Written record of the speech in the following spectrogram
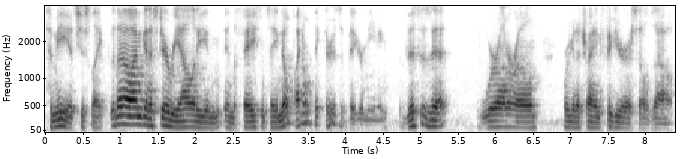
to me, it's just like, no, I'm going to stare reality in, in the face and say, nope, I don't think there is a bigger meaning. This is it. We're on our own. We're going to try and figure ourselves out.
